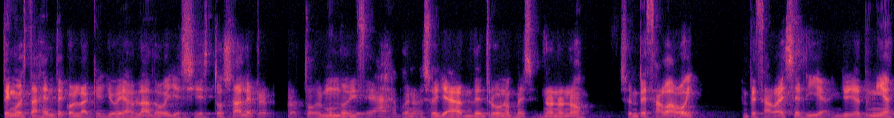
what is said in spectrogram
tengo esta gente con la que yo he hablado, oye, si esto sale, pero, pero todo el mundo dice, ah, bueno, eso ya dentro de unos meses. No, no, no, eso empezaba hoy empezaba ese día. Yo ya tenía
